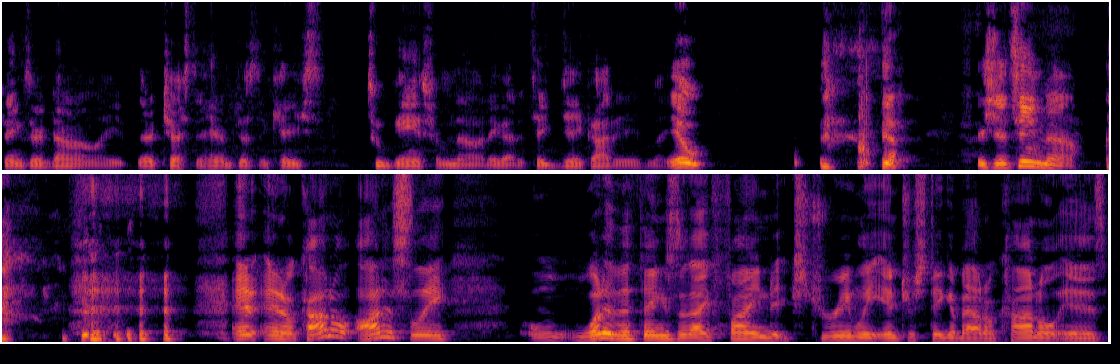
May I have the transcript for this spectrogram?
things are down. Like they're testing him just in case two games from now they got to take Jake out of here. Like yo, yeah. it's your team now. and and O'Connell honestly one of the things that I find extremely interesting about O'Connell is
